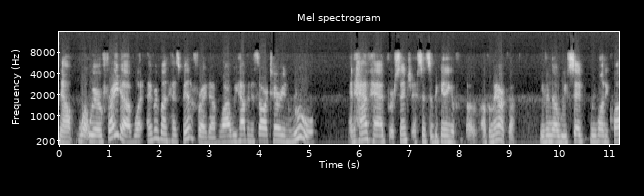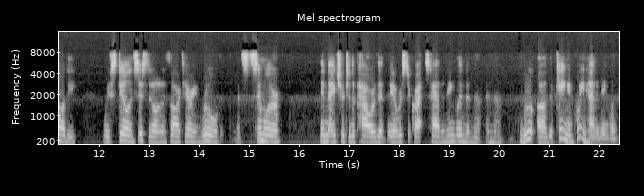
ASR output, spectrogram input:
Now, what we're afraid of, what everyone has been afraid of, why we have an authoritarian rule and have had for century, since the beginning of, of, of America, even though we've said we want equality, we've still insisted on an authoritarian rule that's similar in nature to the power that the aristocrats had in England and the, and the, uh, the king and queen had in England.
